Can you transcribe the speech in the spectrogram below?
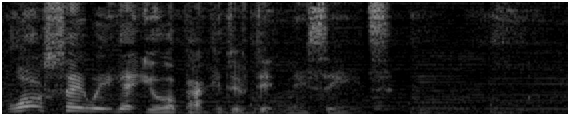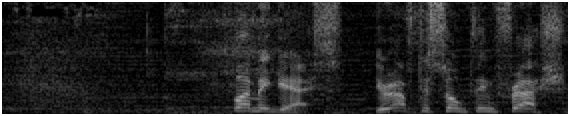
what say we get you a packet of Dittany seeds? Let me guess. You're after something fresh.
